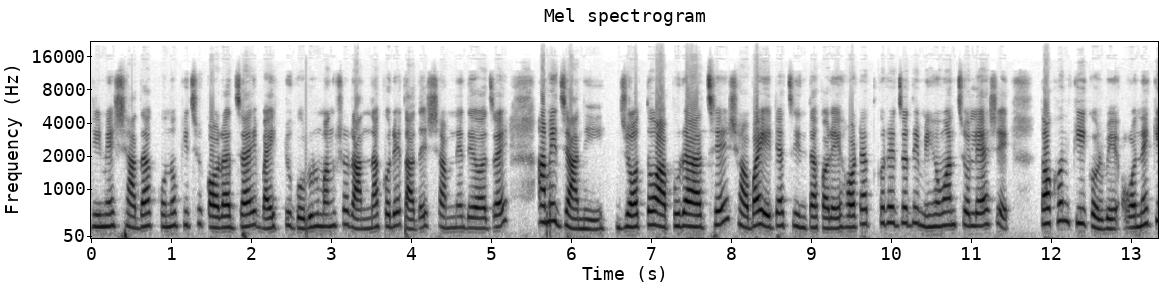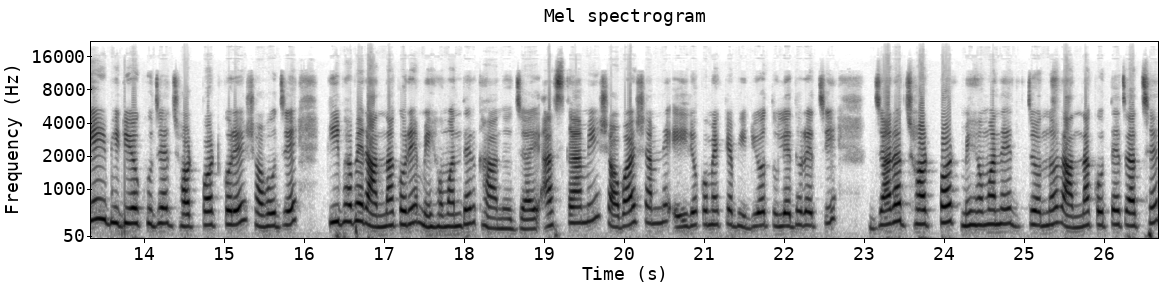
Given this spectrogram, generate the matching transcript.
ডিমের সাদা কোনো কিছু করা যায় বা একটু গরুর মাংস রান্না করে তাদের সামনে দেওয়া যায়, আমি জানি। যত আপুরা আছে, সবাই এটা চিন্তা করে। হঠাৎ করে যদি মেহমান চলে আসে, তখন কি করবে? অনেকেই ভিডিও খুঁজে ঝটপট করে সহজে কীভাবে রান্না করে মেহমানদের খাওয়ানো যায়। আজকে আমি সবার সামনে এইরকম একটা ভিডিও তুলে ধরেছি। যারা ঝটপট মেহমানের জন্য রান্না করতে চাচ্ছেন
